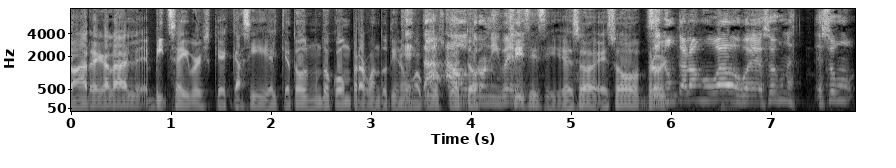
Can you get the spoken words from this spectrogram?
van a regalar Beat Sabers, que es casi el que todo el mundo compra cuando tiene Que un Oculus Quest 2. otro nivel. Sí, sí, sí. Eso, eso, bro. si nunca lo han jugado, pues eso es una, eso es un-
